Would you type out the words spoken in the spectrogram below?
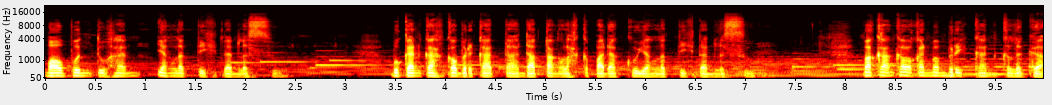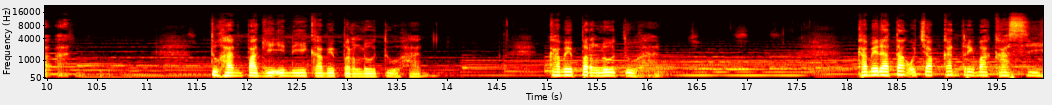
maupun Tuhan yang letih dan lesu. Bukankah kau berkata, datanglah kepadaku yang letih dan lesu. Maka engkau akan memberikan kelegaan. Tuhan pagi ini kami perlu Tuhan. Kami perlu Tuhan. Kami datang ucapkan terima kasih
